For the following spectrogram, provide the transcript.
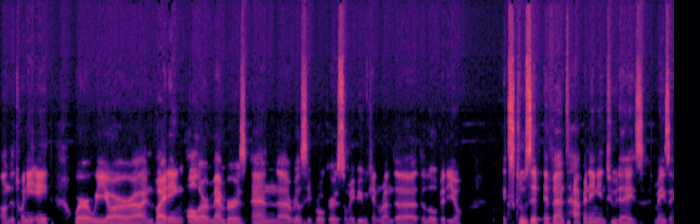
on the 28th, where we are uh, inviting all our members and uh, real estate brokers. So maybe we can run the the little video. Exclusive event happening in two days. Amazing.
